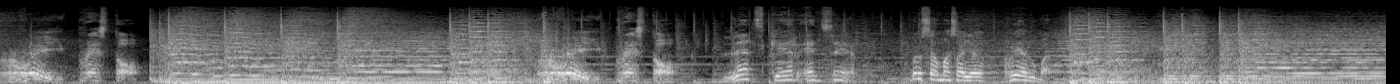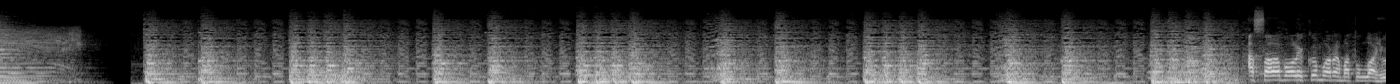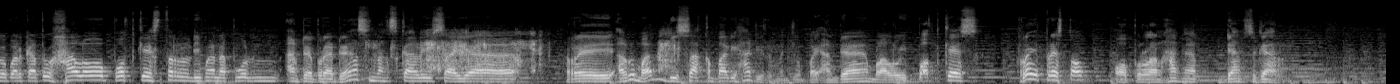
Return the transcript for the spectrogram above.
Ray Presto. Ray Presto. Let's care and share. Bersama saya, Ria Ruman. Assalamualaikum warahmatullahi wabarakatuh. Halo podcaster di mana pun Anda berada Senang sekali saya Ray Aruman bisa kembali hadir menjumpai Anda melalui podcast Ray Presto Obrolan hangat dan segar.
